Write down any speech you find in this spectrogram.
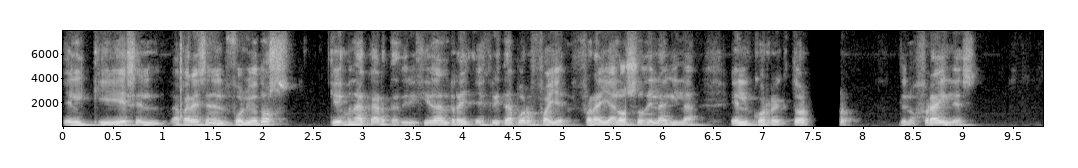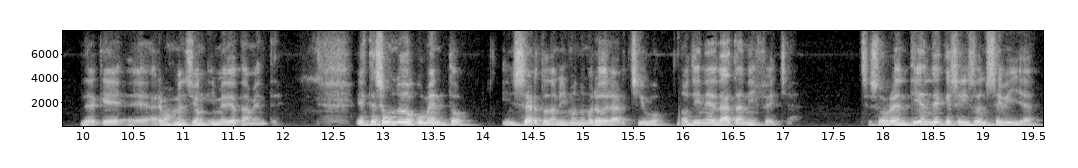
el que es el, aparece en el folio 2, que es una carta dirigida al rey escrita por Fray Alonso del Águila, el corrector de los frailes, del que eh, haremos mención inmediatamente. Este segundo documento, inserto en el mismo número del archivo, no tiene data ni fecha. Se sobreentiende que se hizo en Sevilla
